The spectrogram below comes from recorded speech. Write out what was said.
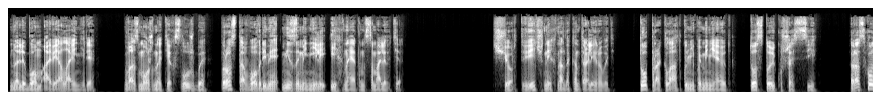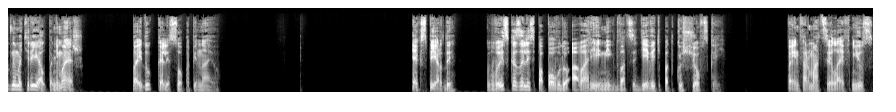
на любом авиалайнере. Возможно, техслужбы просто вовремя не заменили их на этом самолете. Черт, вечно их надо контролировать. То прокладку не поменяют, то стойку шасси. Расходный материал, понимаешь? Пойду колесо попинаю. Эксперты высказались по поводу аварии МиГ-29 под Кущевской. По информации Life News,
